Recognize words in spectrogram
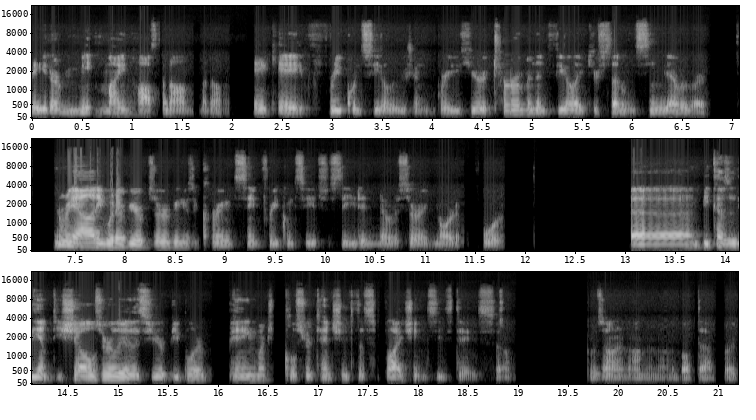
Baader-Meinhof phenomenon, aka frequency illusion, where you hear a term and then feel like you're suddenly seeing it everywhere. In reality, whatever you're observing is occurring at the same frequency. It's just that you didn't notice or ignored it before. Uh, because of the empty shelves earlier this year, people are paying much closer attention to the supply chains these days. So it goes on and on and on about that. But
